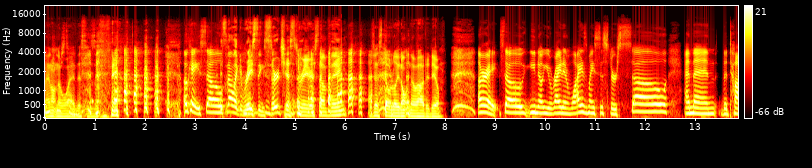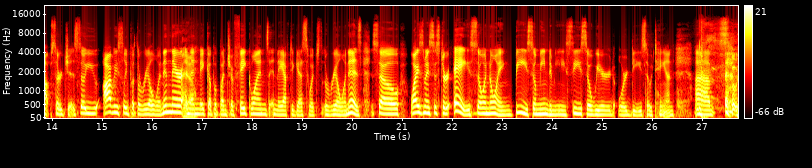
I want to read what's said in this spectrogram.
I, don't know why this is. Okay, so it's not like racing search history or something, which I still really don't know how to do. All right. So, you know, you write in, why is my sister so? And then the top searches. So you obviously put the real one in there and Yeah. then make up a bunch of fake ones and they have to guess which the real one is. So, why is my sister A so annoying? B so mean to me? C so weird? Or D so tan? Um, So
